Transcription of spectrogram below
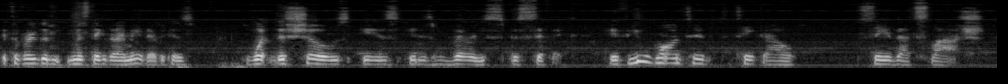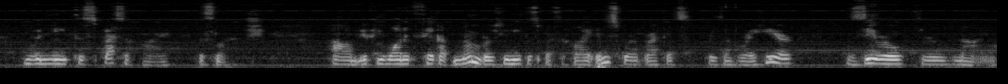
it's a very good mistake that I made there because what this shows is it is very specific. If you wanted to take out, say, that slash, you would need to specify the slash. Um, if you wanted to take out numbers, you need to specify in square brackets, for example, right here, 0 through 9.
